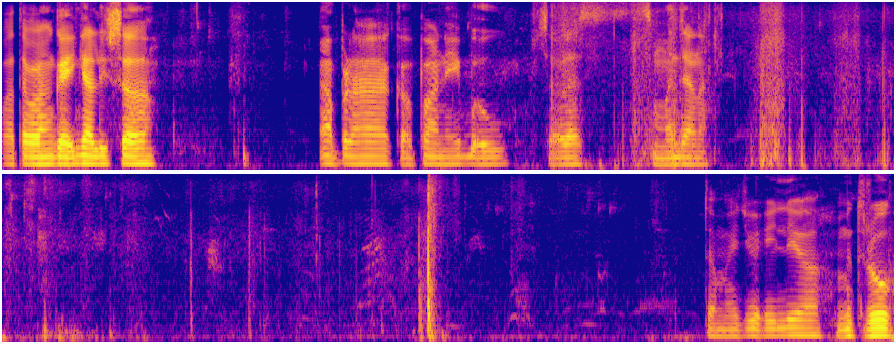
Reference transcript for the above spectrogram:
વાતાવરણ ગઈ ગાલ્યું છે? આપણા કપાને બહુ સરસ, મજાના. તમે જોઈ લ્યો, મિત્રો.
